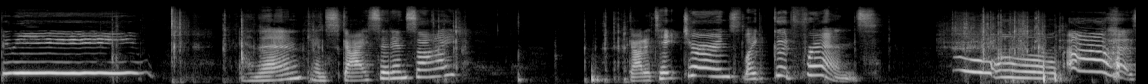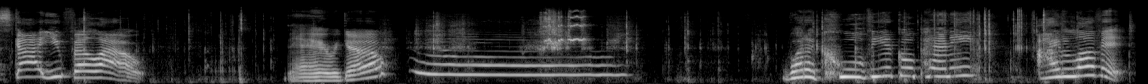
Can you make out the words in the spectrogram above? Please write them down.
beep. And then, can Skye sit inside? Gotta take turns like good friends. Oh, ah, Skye, you fell out. There we go. What a cool vehicle, Penny. I love it.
